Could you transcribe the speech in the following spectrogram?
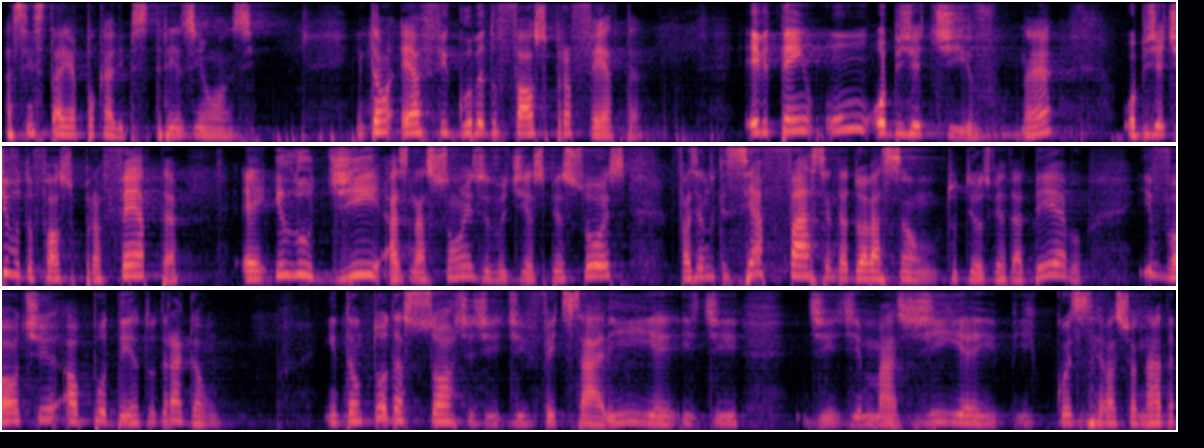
Assim está em Apocalipse 13, 11. Então, é a figura do falso profeta. Ele tem um objetivo. Né? O objetivo do falso profeta é iludir as nações, iludir as pessoas, fazendo que se afastem da adoração do Deus verdadeiro e volte ao poder do dragão. Então, toda sorte de, de feitiçaria e de, de, de magia e, e, coisas relacionadas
